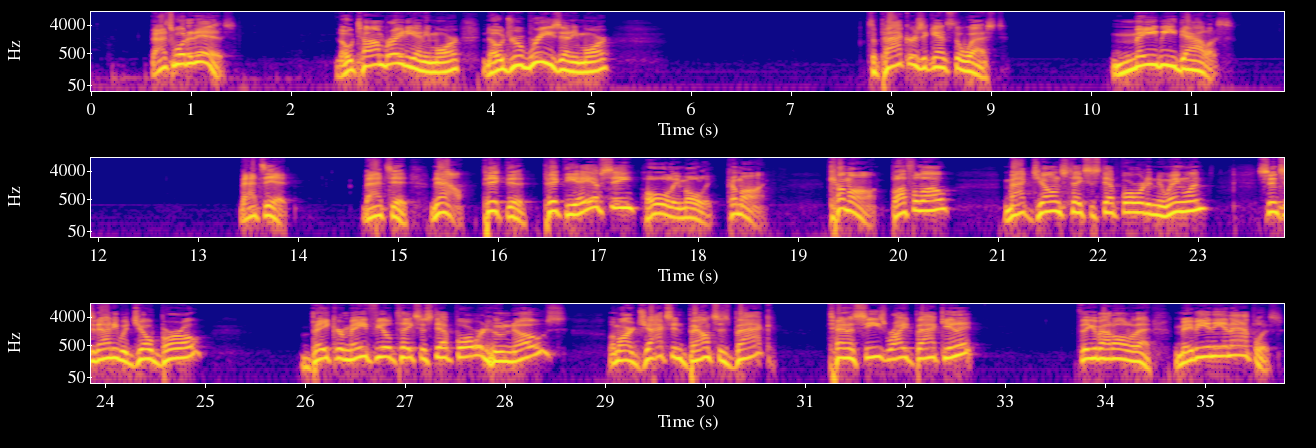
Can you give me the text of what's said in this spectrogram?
That's what it is. No Tom Brady anymore. No Drew Brees anymore. It's the Packers against the West. Maybe Dallas. That's it. That's it. Now, pick the pick the AFC. Holy moly. Come on. Come on. Buffalo, Mac Jones takes a step forward in New England. Cincinnati with Joe Burrow. Baker Mayfield takes a step forward. Who knows? Lamar Jackson bounces back. Tennessee's right back in it. Think about all of that. Maybe Indianapolis.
